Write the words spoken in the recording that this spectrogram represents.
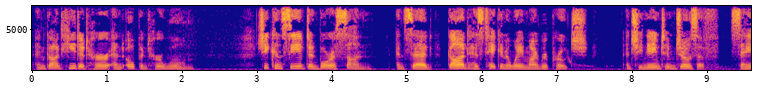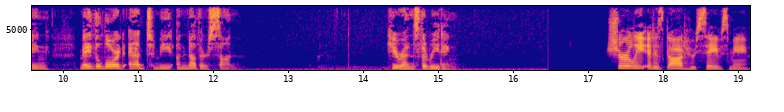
and God heeded her and opened her womb. She conceived and bore a son, and said, God has taken away my reproach. And she named him Joseph, saying, May the Lord add to me another son. Here ends the reading. Surely it is God who saves me.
